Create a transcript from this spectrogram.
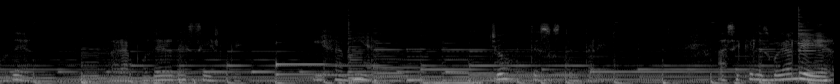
poder para poder decirte, hija mía, yo te sustentaré. Así que les voy a leer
